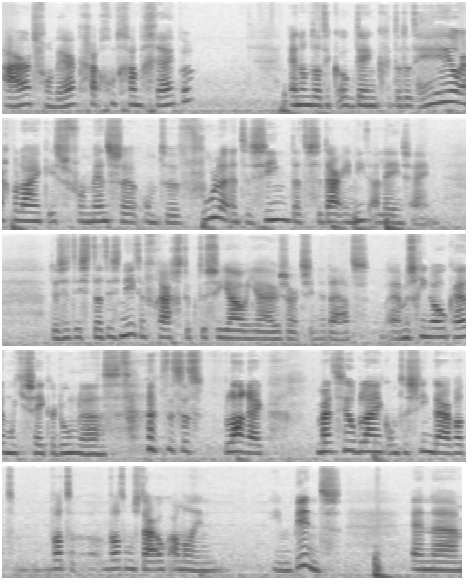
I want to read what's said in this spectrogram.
aard van werk goed gaan begrijpen. En omdat ik ook denk dat het heel erg belangrijk is voor mensen om te voelen en te zien dat ze daarin niet alleen zijn. Dus het is, dat is niet een vraagstuk tussen jou en je huisarts, inderdaad. Eh, misschien ook, hè, moet je zeker doen. dus dat is belangrijk. Maar het is heel belangrijk om te zien daar wat, wat, wat ons daar ook allemaal in, in bindt. En ehm,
